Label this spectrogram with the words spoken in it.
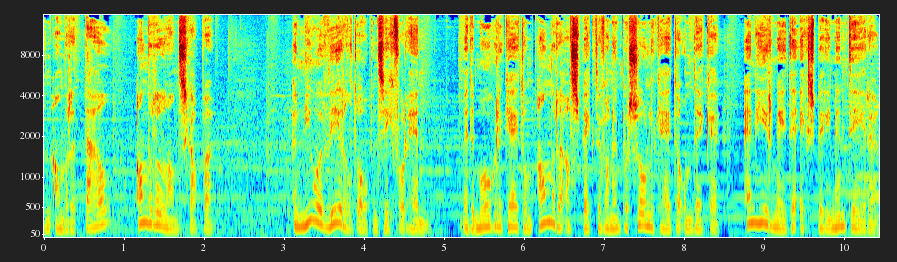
een andere taal, andere landschappen. Een nieuwe wereld opent zich voor hen, met de mogelijkheid om andere aspecten van hun persoonlijkheid te ontdekken en hiermee te experimenteren.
